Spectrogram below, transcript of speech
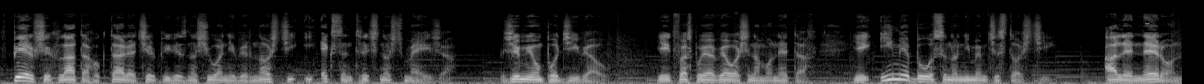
W pierwszych latach Oktawia cierpliwie znosiła niewierności i ekscentryczność męża. Ją podziwiał. Jej twarz pojawiała się na monetach. Jej imię było synonimem czystości. Ale Neron,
